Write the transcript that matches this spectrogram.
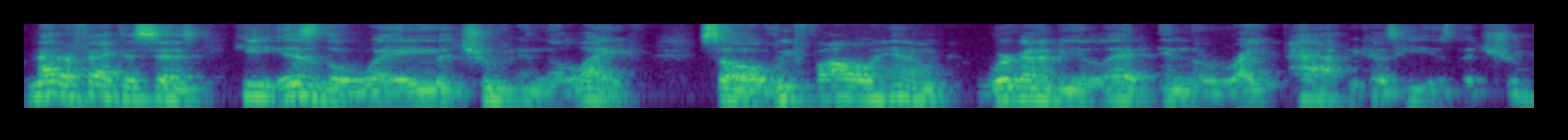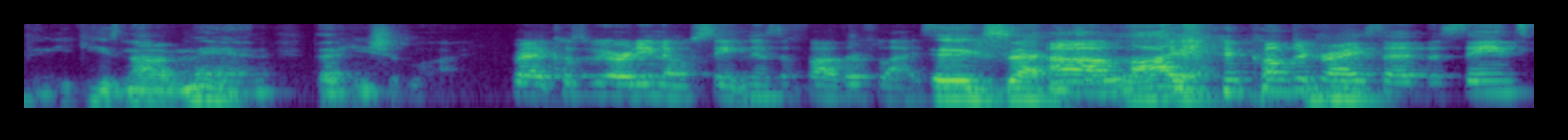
Matter of fact, it says he is the way, the truth, and the life. So if we follow him, we're going to be led in the right path because he is the truth and he, he's not a man that he should lie. Right, because we already know Satan is the father of lies. Exactly, um, liar. come to Christ said the saints,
